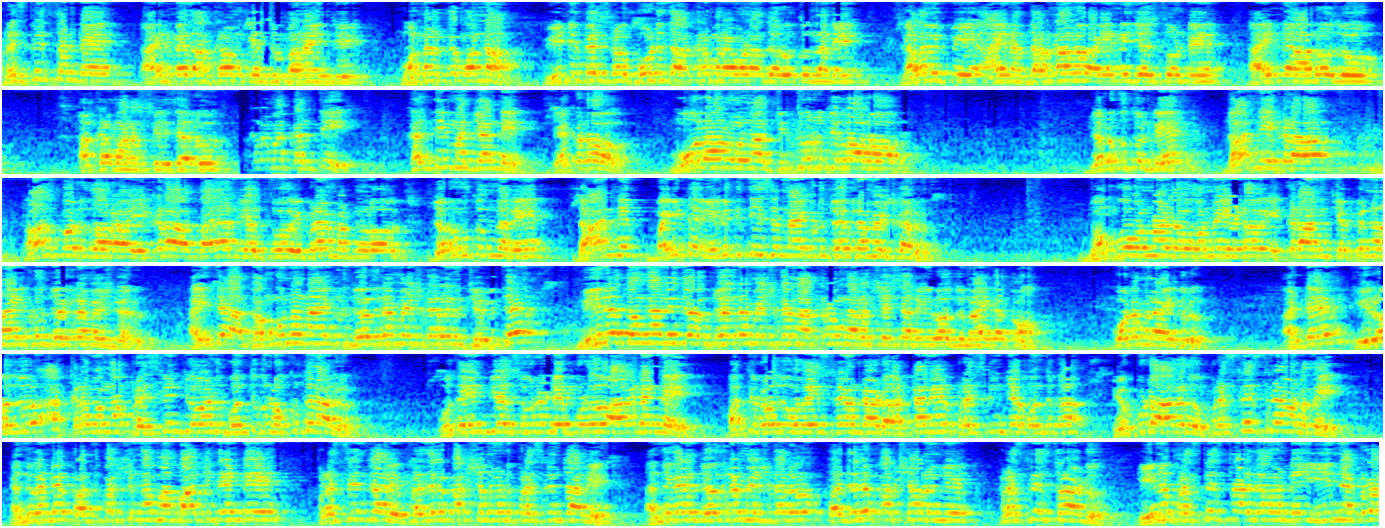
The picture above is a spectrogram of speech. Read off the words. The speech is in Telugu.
ప్రశ్నిస్తుంటే ఆయన మీద అక్రమ కేసులు బనాయించి మొన్న మొన్న వీటి బేస్లో బూడిద అక్రమ రవాణా జరుగుతుందని గలవిప్పి ఆయన ధర్నాలు అవన్నీ చేస్తుంటే ఆయన్ని ఆ రోజు అక్రమ అరెస్ట్ చేశారు. అక్రమ కల్తీ కల్తీ మద్యాన్ని ఎక్కడో మూలాలు ఉన్న చిత్తూరు జిల్లాలో జరుగుతుంటే దాన్ని ఇక్కడ ట్రాన్స్పోర్ట్ ద్వారా ఇక్కడ తయారు చేస్తూ ఇబ్రాహీంపట్నంలో జరుగుతుందని దాన్ని బయట వెలికి తీసిన నాయకుడు జోగి రమేష్ గారు. దొంగ ఉన్నాడు ఉన్న ఏడో ఇక్కడ అని చెప్పిన నాయకుడు జోగి రమేష్ గారు. అయితే ఆ దొంగ నాయకుడు జోగి రమేష్ గారు అని చెబితే మీరే దొంగ అని జోగి రమేష్ గారిని అక్రమంగా అరెస్ట్ చేశారు ఈ రోజు నాయకత్వం కూటమి నాయకులు. అంటే ఈరోజు అక్రమంగా ప్రశ్నించేవాడు గొంతుకు నొక్కుతున్నారు. ఉదయించే సూర్యుడు ఎప్పుడు ఆగడండి. ప్రతిరోజు ఉదయిస్తూనే ఉంటాడు. అట్లానే ప్రశ్నించే గొంతుగా ఎప్పుడు ఆగదు. ప్రశ్నిస్తూనే ఉంటది. ఎందుకంటే ప్రతిపక్షంగా మా బాధ్యత ఏంటి? ప్రశ్నించాలి ప్రజల పక్షం నుండి ప్రశ్నించాలి. అందుకని జోగి రమేష్ గారు ప్రజల పక్షం నుంచి ప్రశ్నిస్తున్నాడు. ఈయన ప్రశ్నిస్తున్నాడు కాబట్టి ఈయన ఎక్కడో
